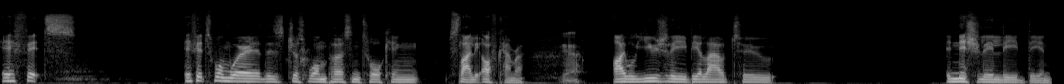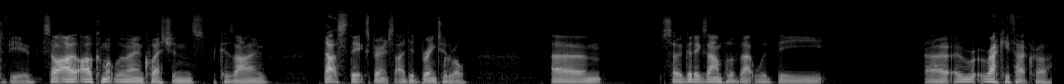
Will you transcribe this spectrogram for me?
if it's if it's one where there's just one person talking slightly off camera, Yeah, I will usually be allowed to initially lead the interview. So I'll, I'll come up with my own questions because I've that's the experience I did bring to the role. Um, so a good example of that would be uh, Rakhee Thakrar,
